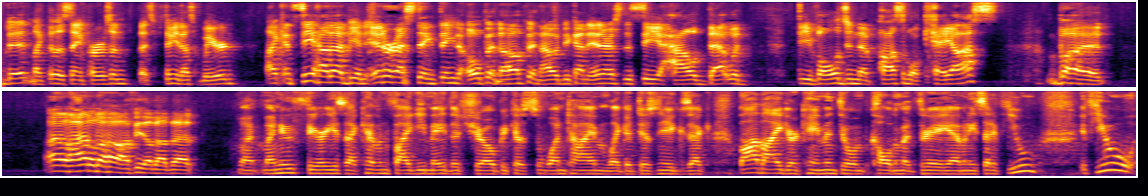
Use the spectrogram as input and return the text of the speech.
bit. Like they're the same person. That's to me, that's weird. I can see how that'd be an interesting thing to open up, and I would be kind of interested to see how that would divulge into possible chaos. But I don't, I don't know how I feel about that. My, my new theory is that Kevin Feige made the show because one time, like a Disney exec, Bob Iger came into him, called him at 3 a.m. and he said, "If you, if you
